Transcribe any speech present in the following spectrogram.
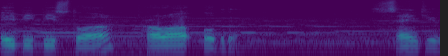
app store power of the thank you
